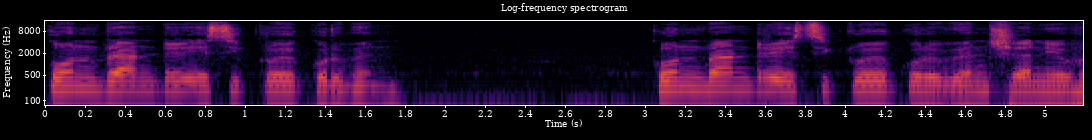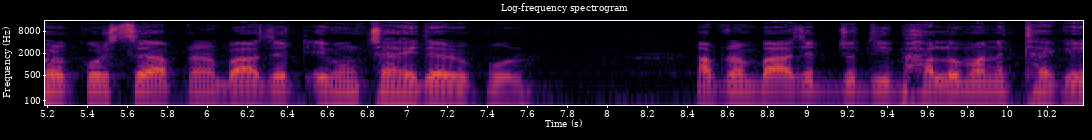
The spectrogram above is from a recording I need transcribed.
কোন ব্র্যান্ডের এসি ক্রয় করবেন? কোন ব্র্যান্ডের এসি ক্রয় করবেন, সেটা নির্ভর করছে আপনার বাজেট এবং চাহিদার উপর। আপনার বাজেট যদি ভালো মানের থাকে,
